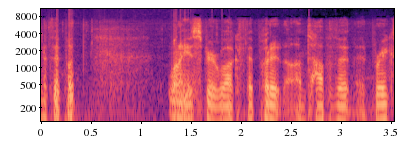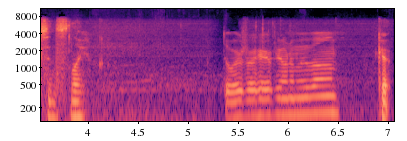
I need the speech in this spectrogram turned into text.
if they put, when I use Spirit Walk, if they put it on top of it, it breaks instantly. Doors right here if you want to move on. Okay.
